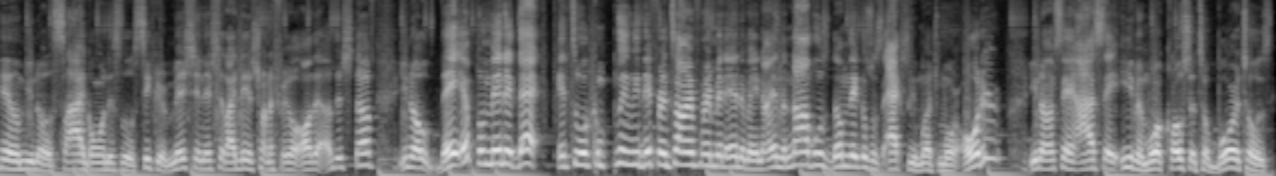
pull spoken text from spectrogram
him, you know, Sai go on this little secret mission and shit like this, trying to figure out all that other stuff. You know, they implemented that into a completely different time frame in anime. Now in the novels, them niggas was actually much more older. You know what I'm saying? I say even more closer to Boruto's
